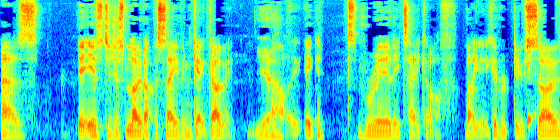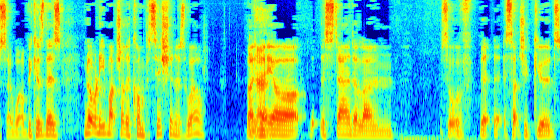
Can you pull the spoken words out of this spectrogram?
as it is to just load up a save and get going, yeah, wow, it, it could really take off. Like it could do so so well because there's not really much other competition as well. Like No. they are the standalone sort of th- th- such a good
